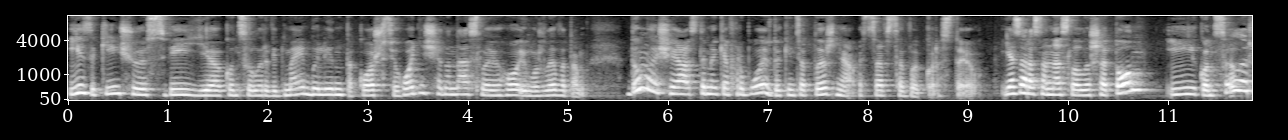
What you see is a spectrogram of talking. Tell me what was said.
І закінчую свій е, консилер від Maybelline. Також сьогодні ще нанесла його, і, можливо, там. Думаю, що я з тим, як я фарбуюсь, до кінця тижня ось це все використаю. Я зараз нанесла лише тон і консилер,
